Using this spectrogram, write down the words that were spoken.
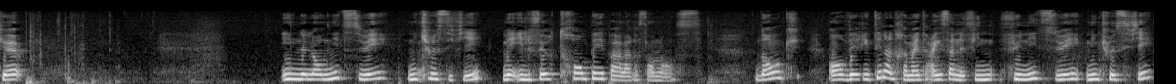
que ils ne l'ont ni tué ni crucifié, mais ils furent trompés par la ressemblance. Donc, en vérité, notre maître Aïssa ne fut ni tué ni crucifié,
